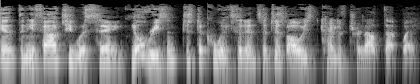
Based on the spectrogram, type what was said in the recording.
Anthony Fauci was saying. No reason, just a coincidence. It just always kind of turned out that way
